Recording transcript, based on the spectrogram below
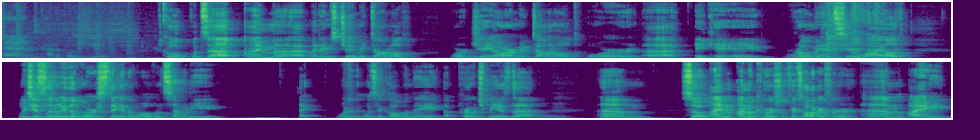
and kind of what you do? Cool. What's up? I'm uh, my name's Jay McDonald, or J.R. McDonald, or uh, AKA Romance Your Wild, which is literally the worst thing in the world when somebody, what what's it called when they approach me as that. Mm-hmm. Um, so I'm, I'm a commercial photographer. Um, I,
